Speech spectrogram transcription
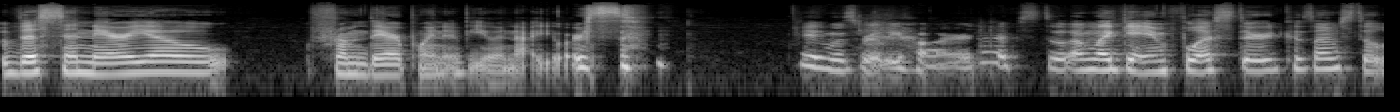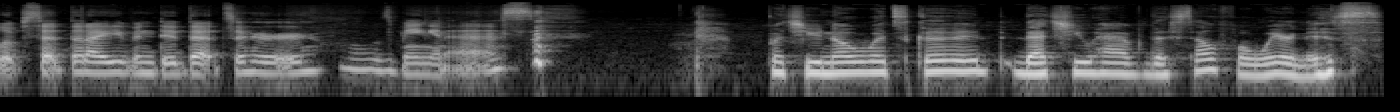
the scenario from their point of view and not yours. it was really hard. I'm still I'm like getting flustered because I'm still upset that I even did that to her. I was being an ass. But you know what's good? That you have the self awareness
